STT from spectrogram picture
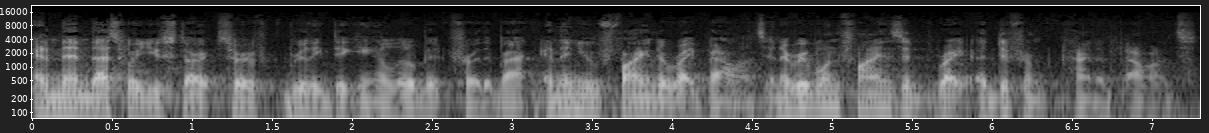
And then that's where you start sort of really digging a little bit further back. And then you find a right balance. And everyone finds a, right, a different kind of balance.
